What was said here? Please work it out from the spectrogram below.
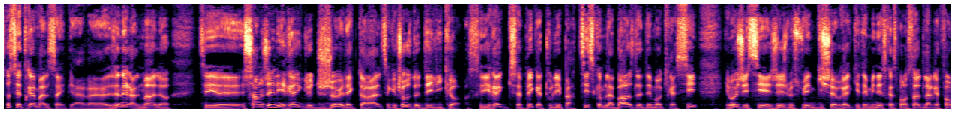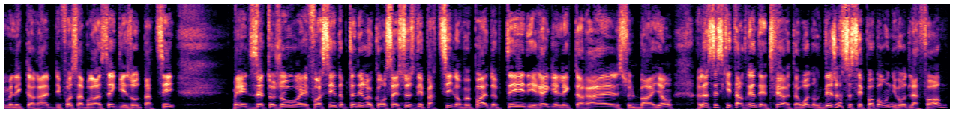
Ça, c'est très malsain, Pierre. Euh, généralement, là, c'est euh, changer les règles du jeu électoral, c'est quelque chose de délicat. C'est les règles qui s'appliquent à tous les partis. C'est comme la base de la démocratie. Et moi, j'ai siégé, je me souviens de Guy Chevrette, qui était ministre responsable de la réforme électorale. Des fois, ça brassait avec les autres partis. Mais il disait toujours, il faut essayer d'obtenir un consensus des partis. on veut pas adopter des règles électorales sous le baillon. Alors c'est ce qui est en train d'être fait à Ottawa. Donc déjà, ça c'est pas bon au niveau de la forme.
